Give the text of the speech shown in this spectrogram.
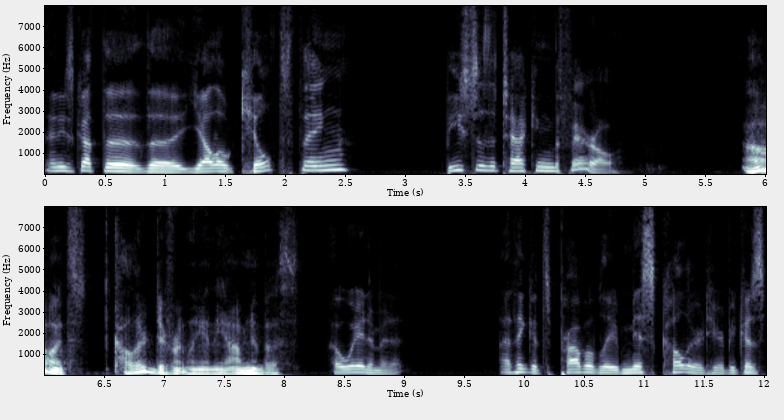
and he's got the the yellow kilt thing. Beast is attacking the Pharaoh. oh it's colored differently in the omnibus Oh, wait a minute. I think it's probably miscolored here because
